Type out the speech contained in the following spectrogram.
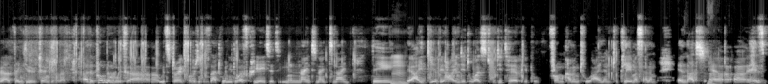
Yeah, thank you, thank you for that. Uh, the problem with uh, with direct provision is that when it was created in 1999, the mm. the idea behind it was to deter people from coming to Ireland to claim asylum, and that yeah. uh, uh has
